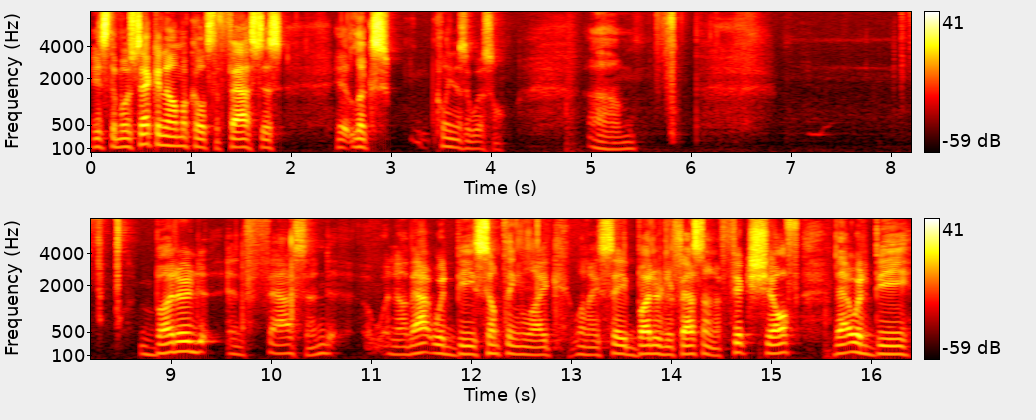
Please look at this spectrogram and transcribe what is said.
It's the most economical, it's the fastest, it looks clean as a whistle. Um, butted and fastened now that would be something like, when I say butted or fastened on a fixed shelf, that would be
